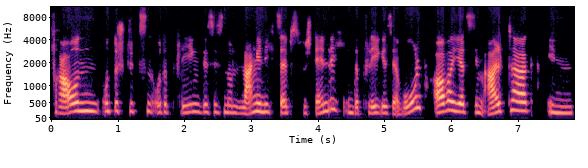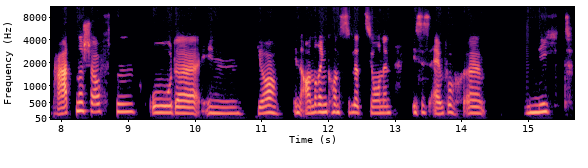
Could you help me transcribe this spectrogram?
Frauen unterstützen oder pflegen, das ist noch lange nicht selbstverständlich, in der Pflege sehr wohl, aber jetzt im Alltag, in Partnerschaften oder in, ja, in anderen Konstellationen ist es einfach äh, nicht,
